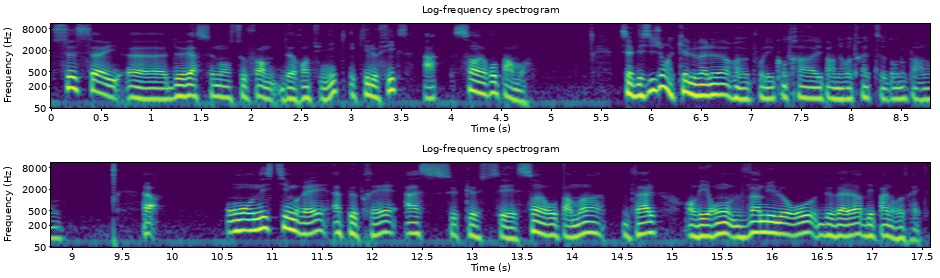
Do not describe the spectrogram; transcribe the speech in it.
ce seuil euh, de versement sous forme de rente unique et qui le fixe à 100 euros par mois. Cette décision a quelle valeur euh, pour les contrats épargne-retraite dont nous parlons? Alors, on estimerait à peu près à ce que ces 100 euros par mois valent environ 20 000 euros de valeur d'épargne-retraite,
